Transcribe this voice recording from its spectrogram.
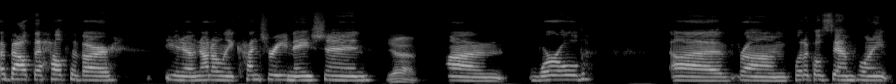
about the health of our, you know, not only country, nation, yeah, um, world, uh, from political standpoint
